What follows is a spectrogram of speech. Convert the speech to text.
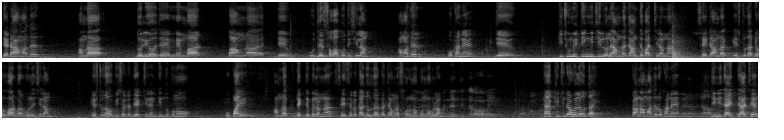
যেটা আমাদের আমরা দলীয় যে মেম্বার বা আমরা যে বুথের সভাপতি ছিলাম আমাদের ওখানে যে কিছু মিটিং মিছিল হলে আমরা জানতে পারছিলাম না সেটা আমরা কেষ্টদাকেও বারবার বলেছিলাম। কেষ্টদাও বিষয়টা দেখছিলেন কিন্তু কোনো উপায় আমরা দেখতে পেলাম না সেই হিসেবে কাজলদার কাছে আমরা শরণাপন্ন হলাম। হ্যাঁ কিছুটা হলেও তাই। কারণ আমাদের ওখানে যিনি দায়িত্বে আছেন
